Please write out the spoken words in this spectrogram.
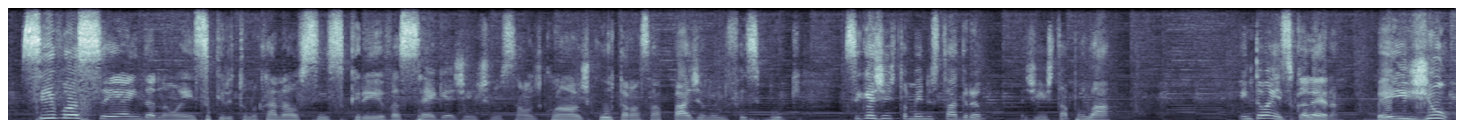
Se você ainda não é inscrito no canal, se inscreva, segue a gente no SoundCloud, curta a nossa página no Facebook, siga a gente também no Instagram, a gente tá por lá. Então é isso, galera. Beijo!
